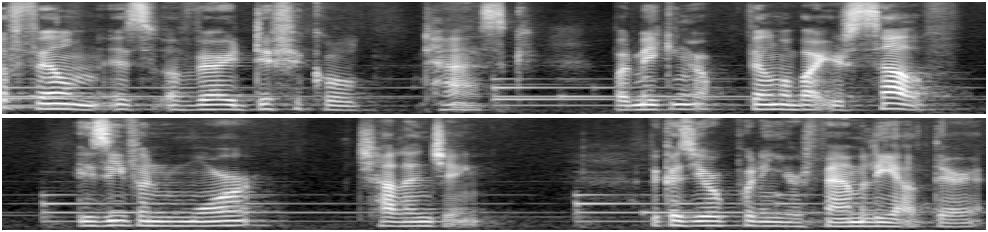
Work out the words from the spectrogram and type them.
a film is a very difficult task, but making a film about yourself is even more challenging because you're putting your family out there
